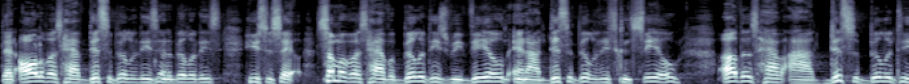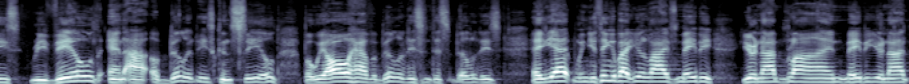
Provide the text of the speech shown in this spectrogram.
that all of us have disabilities and abilities. He used to say, some of us have abilities revealed and our disabilities concealed. Others have our disabilities revealed and our abilities concealed. But we all have abilities and disabilities. And yet, when you think about your life, maybe you're not blind, maybe you're not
